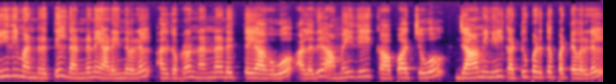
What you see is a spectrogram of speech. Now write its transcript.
நீதிமன்றத்தில் தண்டனை அடைந்தவர்கள் அதுக்கப்புறம் நன்னடத்தையாகவோ அல்லது அமைதியை காப்பாற்றவோ ஜாமீனில் கட்டுப்படுத்தப்பட்டவர்கள்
